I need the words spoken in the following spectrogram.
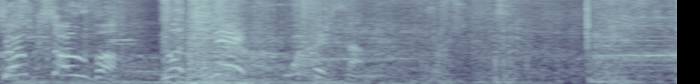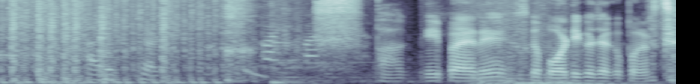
Joke's over! भाग नहीं पाए रे उसका बॉडी को जाकर पकड़ता।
